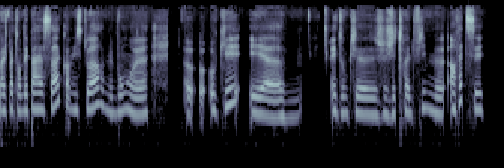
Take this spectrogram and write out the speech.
moi je m'attendais pas à ça comme histoire mais bon euh, ok et euh, et donc j'ai trouvé le film en fait c'est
